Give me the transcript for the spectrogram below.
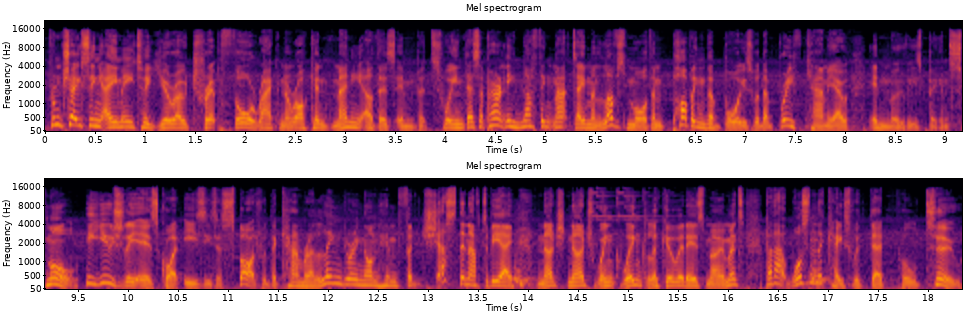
From Chasing Amy to Euro Trip, Thor Ragnarok, and many others in between, there's apparently nothing Matt Damon loves more than popping the boys with a brief cameo in movies big and small. He usually is quite easy to spot, with the camera lingering on him for just enough to be a nudge nudge, wink wink, look who it is moment, but that wasn't the case with Deadpool 2.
